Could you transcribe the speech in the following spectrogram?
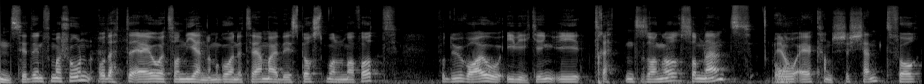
innsideinformasjon, og dette er jo et sånn gjennomgående tema i de spørsmålene vi har fått. For du var jo i Viking i 13 sesonger, som nevnt, og er kanskje kjent for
